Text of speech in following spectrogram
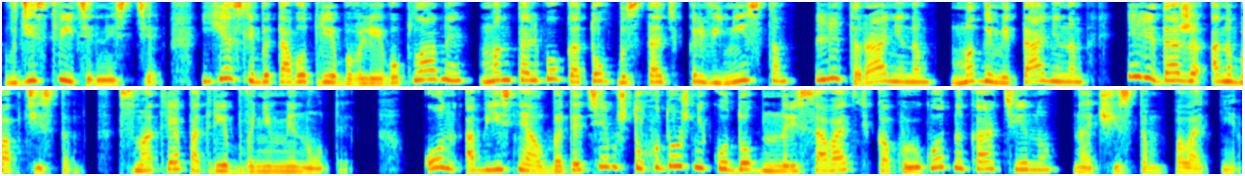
В действительности, если бы того требовали его планы, Монтальво готов бы стать кальвинистом, лютеранином, магометанином или даже анабаптистом, смотря по требованиям минуты. Он объяснял бы это тем, что художнику удобно нарисовать какую угодно картину на чистом полотне.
